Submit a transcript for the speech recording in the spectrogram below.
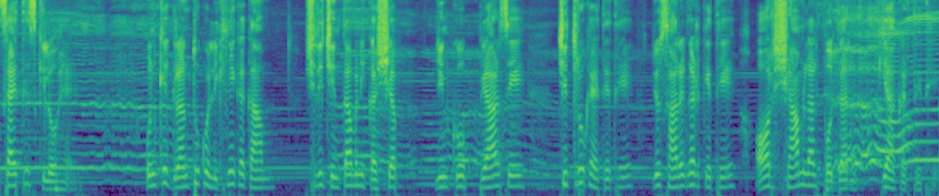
सैंतीस किलो है। उनके ग्रंथों को लिखने का काम श्री चिंतामणि कश्यप, जिनको प्यार से चित्रू कहते थे, जो सारंगढ़ के थे और श्यामलाल पोद्दार किया करते थे।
